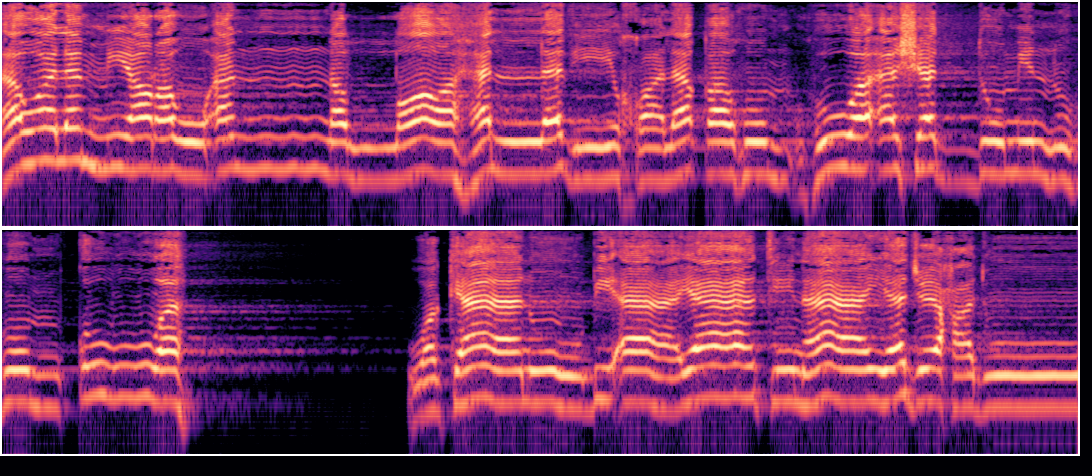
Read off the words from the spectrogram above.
أولم يروا أن الله الذي خلقهم هو أشد منهم قوة وكانوا بآياتنا يجحدون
